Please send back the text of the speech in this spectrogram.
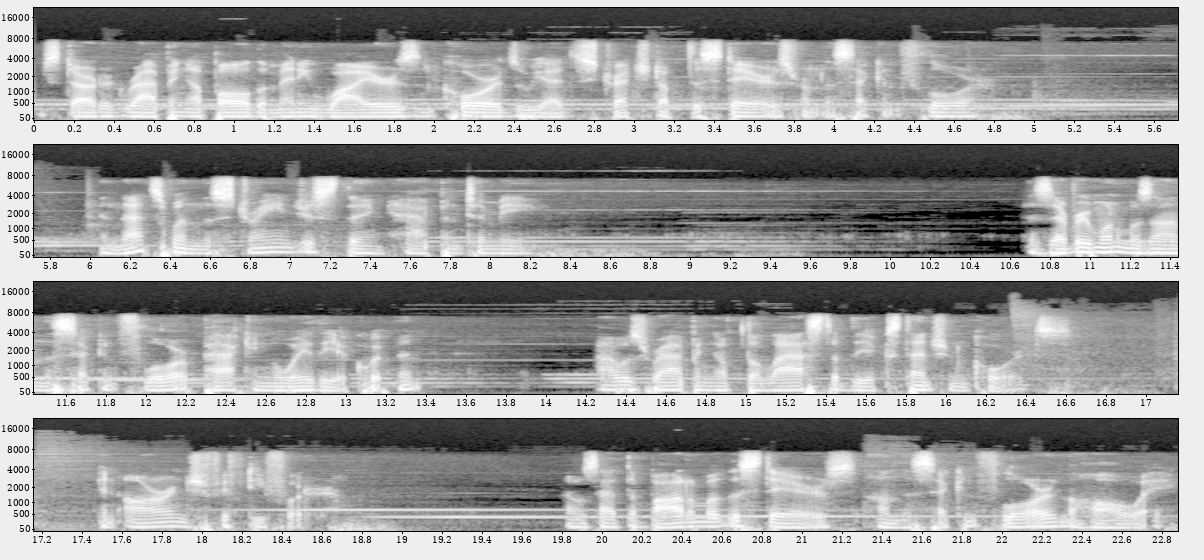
We started wrapping up all the many wires and cords we had stretched up the stairs from the second floor. And that's when the strangest thing happened to me. As everyone was on the second floor packing away the equipment, I was wrapping up the last of the extension cords. An orange 50 footer. I was at the bottom of the stairs on the second floor in the hallway,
